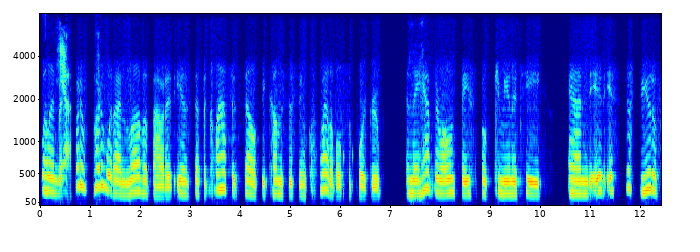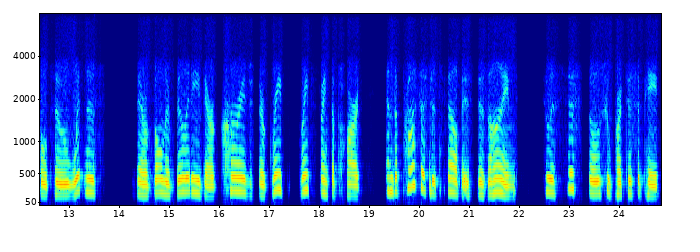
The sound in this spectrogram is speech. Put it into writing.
Well, and yeah. part of part of what I love about it is that the class itself becomes this incredible support group, and they have their own Facebook community, and it, it's just beautiful to witness their vulnerability, their courage, their great great strength of heart, and the process itself is designed to assist those who participate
